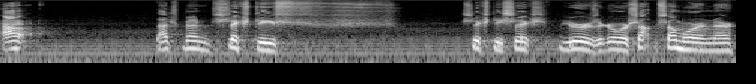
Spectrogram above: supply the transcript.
I, that's been 60, 66 years ago or something, somewhere in there.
